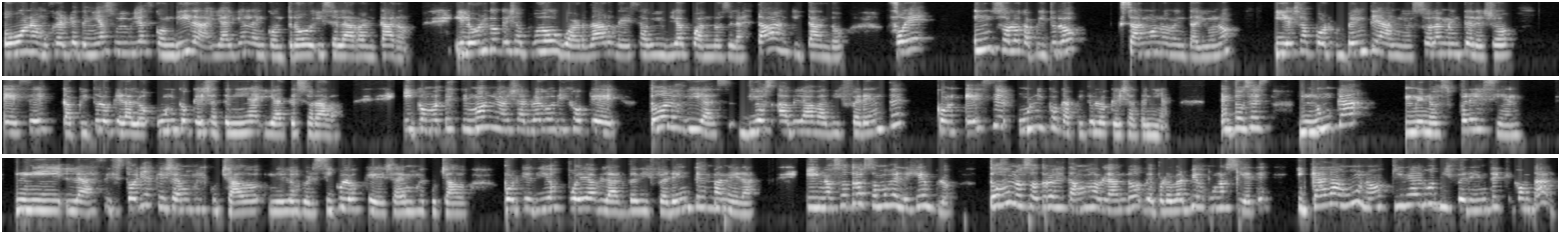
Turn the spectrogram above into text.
hubo una mujer que tenía su Biblia escondida y alguien la encontró y se la arrancaron. Y lo único que ella pudo guardar de esa Biblia cuando se la estaban quitando fue un solo capítulo, Salmo 91, y ella por 20 años solamente leyó ese capítulo que era lo único que ella tenía y atesoraba. Y como testimonio, ella luego dijo que todos los días Dios hablaba diferente con ese único capítulo que ella tenía. Entonces, nunca menosprecien ni las historias que ya hemos escuchado, ni los versículos que ya hemos escuchado, porque Dios puede hablar de diferentes maneras y nosotros somos el ejemplo. Todos nosotros estamos hablando de Proverbios 1.7 y cada uno tiene algo diferente que contar.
